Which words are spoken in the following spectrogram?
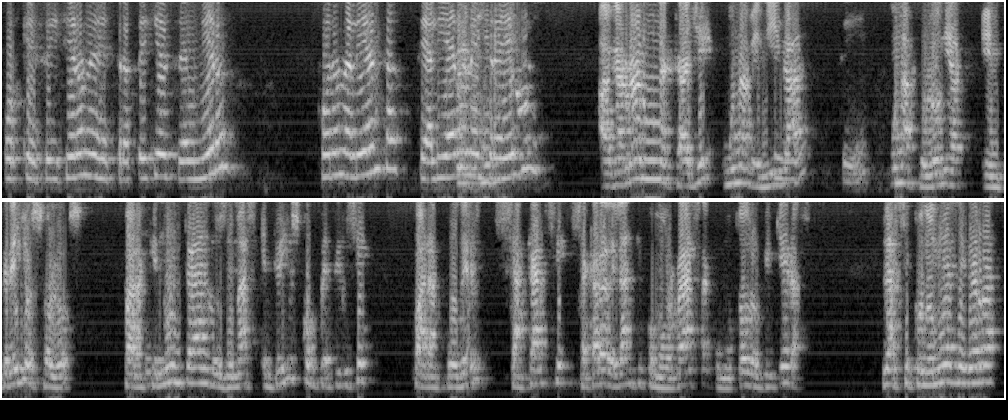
Porque se hicieron estrategias, se unieron, fueron alianzas, se aliaron entre ellos. Agarrar una calle, una avenida, sí una colonia entre ellos solos para que no entraran los demás, entre ellos competirse para poder sacarse, sacar adelante como raza, como todo lo que quieras. Las economías de guerra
